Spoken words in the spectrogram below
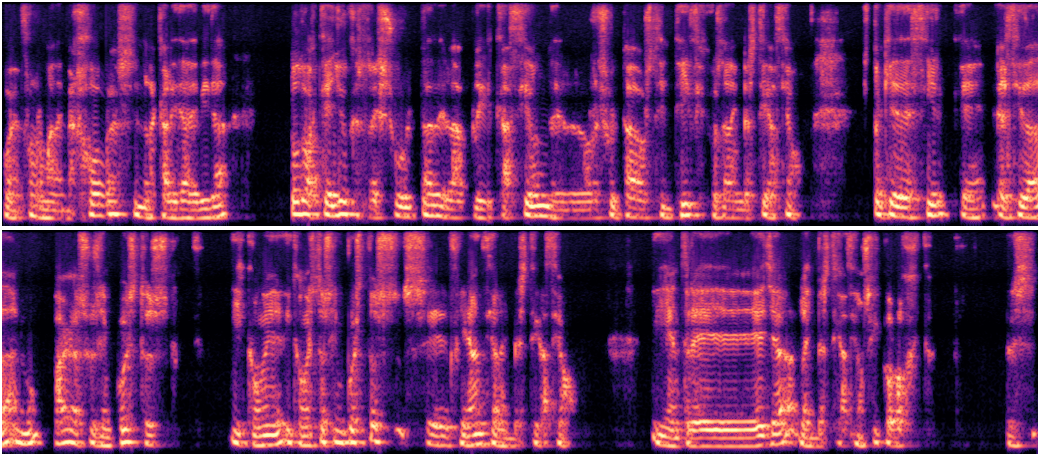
o en forma de mejoras en la calidad de vida, todo aquello que resulta de la aplicación de los resultados científicos de la investigación. Esto quiere decir que el ciudadano paga sus impuestos y e, y con estos impuestos se financia la investigación y entre ella la investigación psicológica. Pues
